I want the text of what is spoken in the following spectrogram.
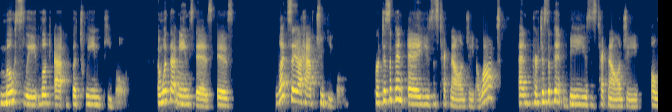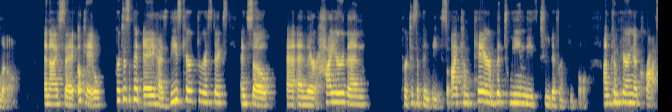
mostly look at between people. And what that means is, is let's say I have two people. Participant A uses technology a lot and participant B uses technology a little. And I say, okay, well, participant A has these characteristics and so, and they're higher than participant B. So I compare between these two different people. I'm comparing across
